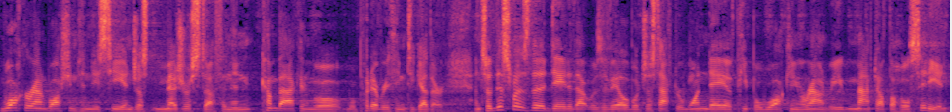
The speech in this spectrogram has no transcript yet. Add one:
walk around Washington, D.C., and just measure stuff, and then come back and we'll, we'll put everything together. And so this was the data that was available just after one day of people walking around. We mapped out the whole city and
